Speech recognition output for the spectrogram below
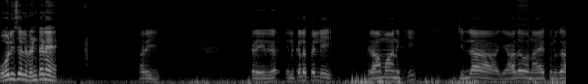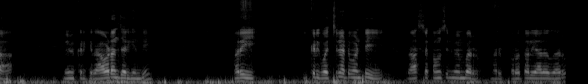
పోలీసులు వెంటనే మరి ఇక్కడ ఎలకలపల్లి గ్రామానికి జిల్లా యాదవ నాయకులుగా మేము ఇక్కడికి రావడం జరిగింది. మరి ఇక్కడికి వచ్చినటువంటి రాష్ట్ర కౌన్సిల్ మెంబర్ మరి పర్వతాల యాదవ్ గారు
